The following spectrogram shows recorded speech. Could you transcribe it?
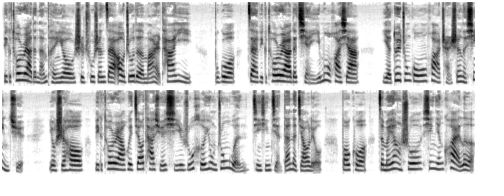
Victoria 的男朋友是出生在澳洲的马耳他裔，不过在 Victoria 的潜移默化下，也对中国文化产生了兴趣。有时候，Victoria 会教他学习如何用中文进行简单的交流，包括怎么样说“新年快乐”。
